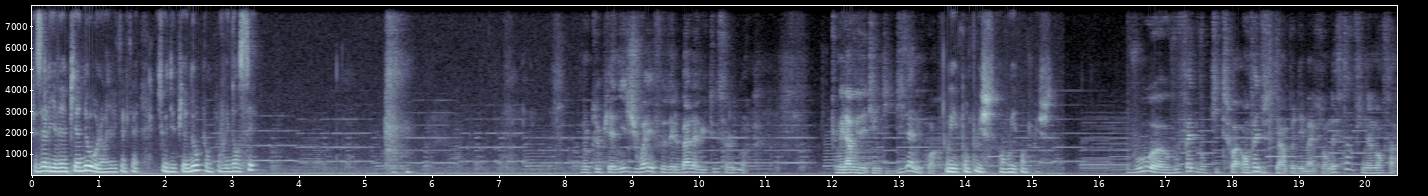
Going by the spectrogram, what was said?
Chez elle, il y avait un piano, alors il y avait quelqu'un qui jouait du piano, puis on pouvait danser. Donc le pianiste jouait et faisait le bal à lui tout seul. Mais là vous étiez une petite dizaine quoi. Oui, pas plus. Oh oui, pas plus. Vous, euh, vous faites vos petites soirées. En fait c'était un peu des bals clandestins finalement ça.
